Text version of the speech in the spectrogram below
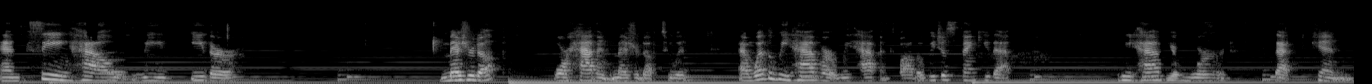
and seeing how we either measured up or haven't measured up to it. And whether we have or we haven't, Father, we just thank you that we have your word that can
